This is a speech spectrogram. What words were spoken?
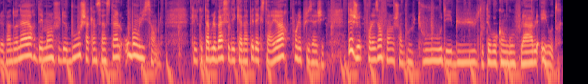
Le vin d'honneur, des manches debout, chacun s'installe où bon lui semble. Quelques tables basses et des canapés d'extérieur pour les plus âgés. Des jeux pour les enfants, le chamboule tout, des bulles, des toboggans gonflables et autres.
